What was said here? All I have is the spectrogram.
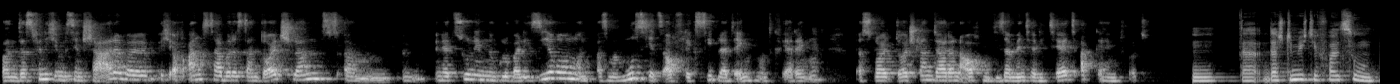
Und das finde ich ein bisschen schade, weil ich auch Angst habe, dass dann Deutschland ähm, in der zunehmenden Globalisierung und also man muss jetzt auch flexibler denken und querdenken, dass Deutschland da dann auch mit dieser Mentalität abgehängt wird. Da, da stimme ich dir voll zu.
